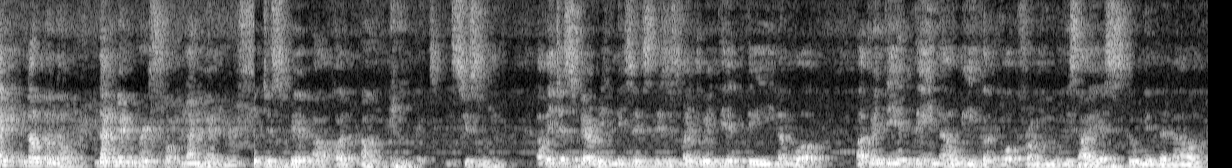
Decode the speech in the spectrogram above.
Ay, no, no, no. Non-members po. Non-members. Just bear, uh, con- uh, excuse me. Okay, just bear with me since this is my 20th day na po. Uh, 20th day na umiikot po from Visayas to Mindanao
